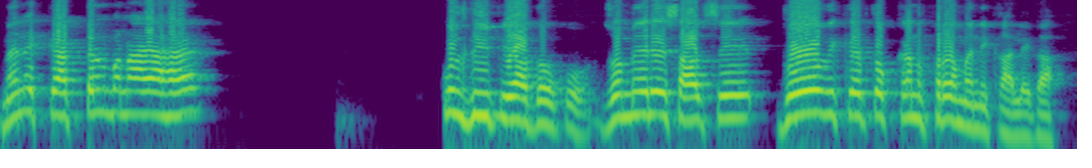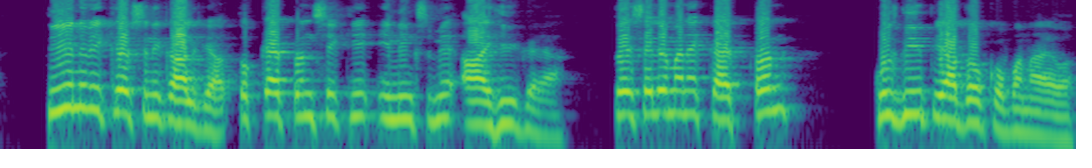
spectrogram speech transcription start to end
मैंने कैप्टन बनाया है कुलदीप यादव को, जो मेरे हिसाब से दो विकेट तो कन्फर्म है निकालेगा। तीन विकेट्स निकाल गया तो कैप्टनसी की इनिंग्स में आ ही गया। तो इसलिए मैंने कैप्टन कुलदीप यादव को बनाया हुआ।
